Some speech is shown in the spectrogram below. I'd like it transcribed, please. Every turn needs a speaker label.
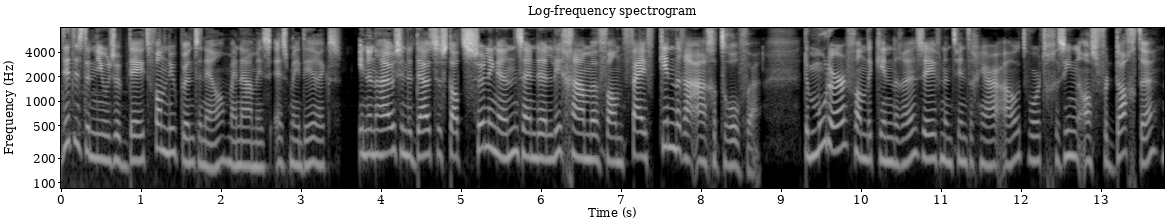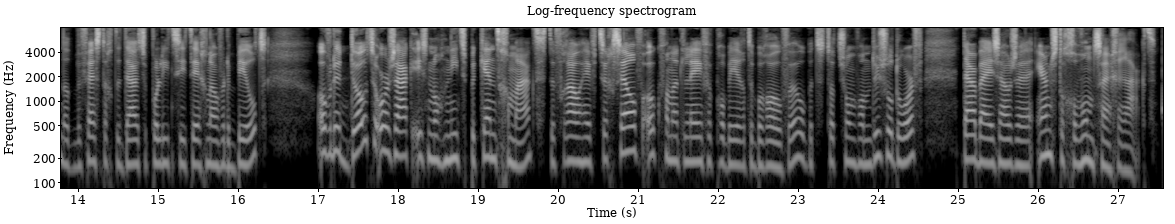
Speaker 1: Dit is de nieuwsupdate van nu.nl. Mijn naam is Esme Dirks. In een huis in de Duitse stad Sullingen zijn de lichamen van vijf kinderen aangetroffen. De moeder van de kinderen, 27 jaar oud, wordt gezien als verdachte. Dat bevestigt de Duitse politie tegenover de beeld. Over de doodsoorzaak is nog niets bekendgemaakt. De vrouw heeft zichzelf ook van het leven proberen te beroven op het station van Düsseldorf. Daarbij zou ze ernstig gewond zijn geraakt.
